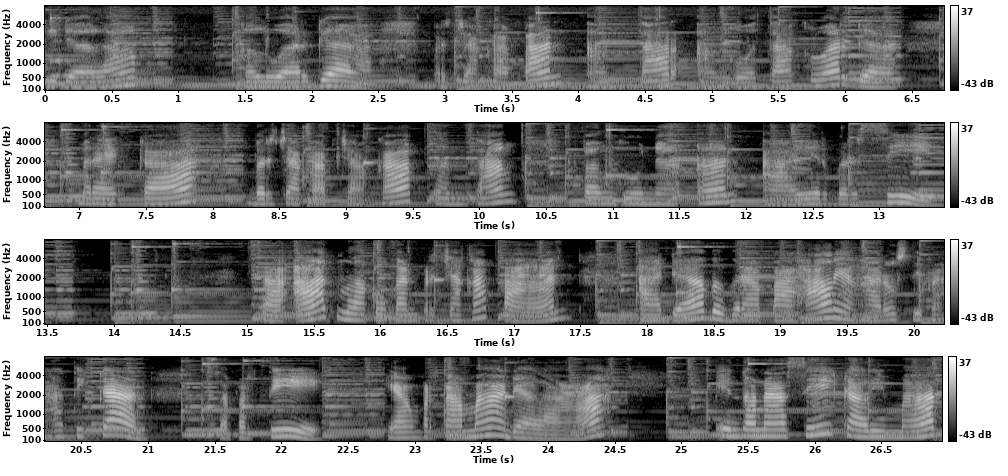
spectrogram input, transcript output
di dalam keluarga, percakapan antar anggota keluarga. Mereka bercakap-cakap tentang penggunaan air bersih. Saat melakukan percakapan, ada beberapa hal yang harus diperhatikan, seperti yang pertama adalah intonasi kalimat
